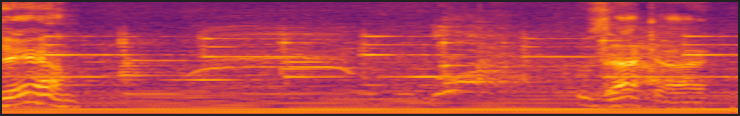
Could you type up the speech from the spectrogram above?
Damn. Who's that guy?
